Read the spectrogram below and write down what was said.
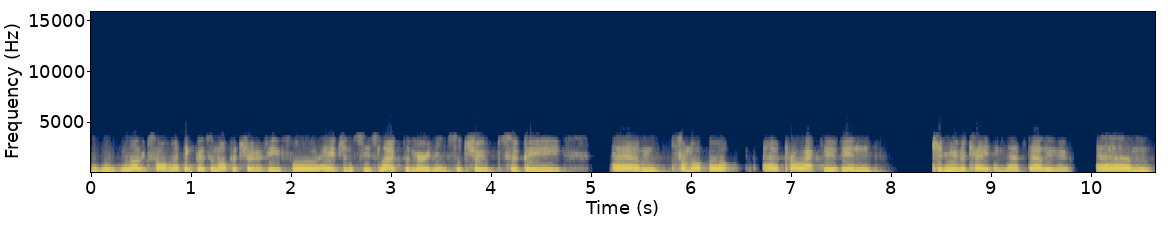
no, Tom. I think there's an opportunity for agencies like the Marine Institute to be um, somewhat more uh, proactive in communicating that value. Um,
